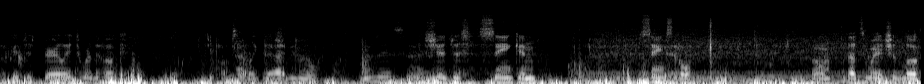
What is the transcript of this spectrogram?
Hook it just barely to where the hook pops out like that. And it should just sink and sinks, it'll boom. But that's the way it should look.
